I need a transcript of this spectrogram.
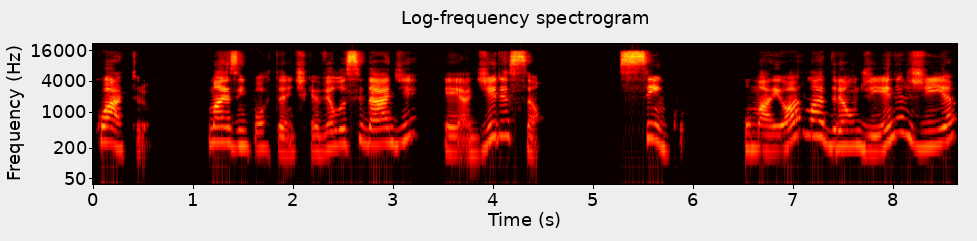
4. Mais importante que a velocidade é a direção. 5. O maior ladrão de energia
